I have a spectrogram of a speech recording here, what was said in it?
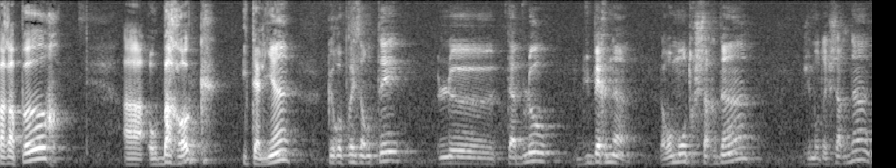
par rapport au baroque italien que représentait le tableau du Bernin. Alors on montre Chardin, j'ai montré Chardin,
